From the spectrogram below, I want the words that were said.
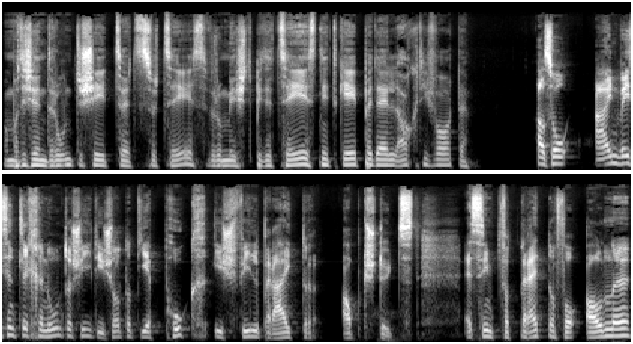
Und was ist denn der Unterschied zur CS? Warum ist bei der CS nicht GPDL aktiv worden? Also ein wesentlicher Unterschied ist, oder die PUC ist viel breiter abgestützt. Es sind Vertreter von allen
